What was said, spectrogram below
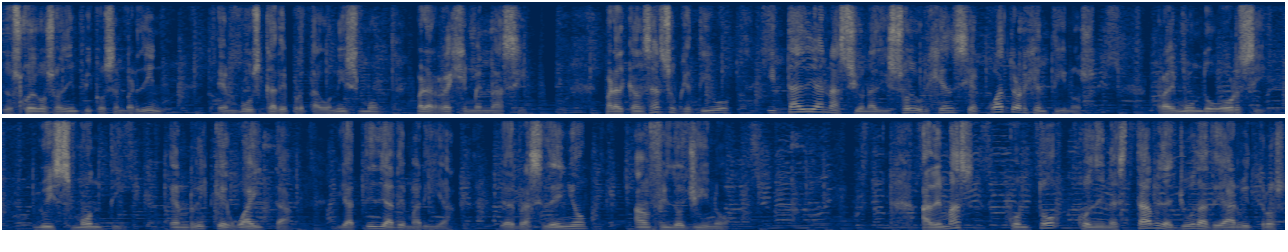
los Juegos Olímpicos en Berlín en busca de protagonismo para el régimen nazi. Para alcanzar su objetivo, Italia nacionalizó de urgencia cuatro argentinos, Raimundo Orsi, Luis Monti, Enrique Guaita y Atilia de María, y al brasileño Anfilo Gino. Además, contó con la inestable ayuda de árbitros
